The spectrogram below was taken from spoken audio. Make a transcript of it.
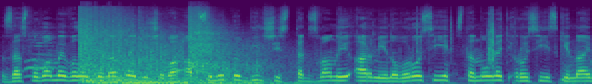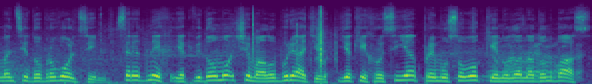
За словами Валентина Федічева, абсолютно більшість так званої армії Новоросії становлять російські найманці-добровольці. Серед них, як відомо, чимало бурятів, яких Росія примусово кинула на Донбас.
